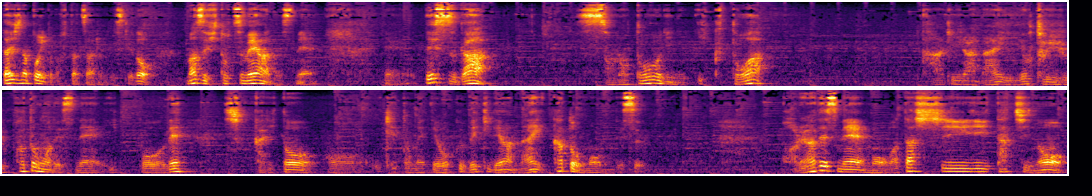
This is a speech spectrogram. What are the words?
大事なポイントが2つあるんですけどまず1つ目はですね、えですがその通りにいくとは限らないよということもですね一方でしっかりと受け止めておくべきではないかと思うんです。これはですねもう私たちの、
